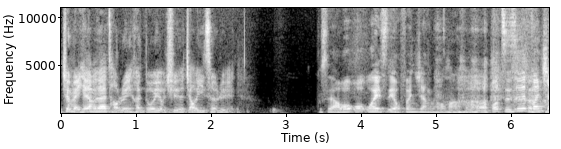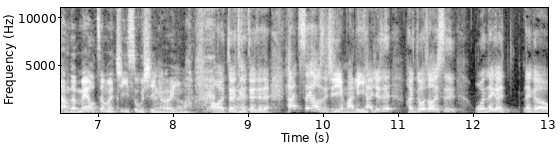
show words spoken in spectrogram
就每天他们在讨论很多有趣的交易策略。不是啊，我我我也是有分享的好吗？我只是分享的没有这么技术性而已。哦，对对对对对，他 Sales 其实也蛮厉害，就是很多时候是我那个那个。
